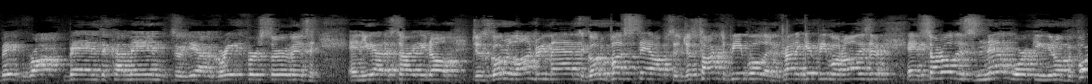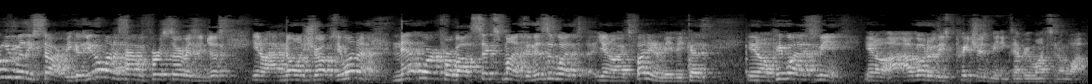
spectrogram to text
big rock band to come in, so you have a great first service, and, you got to start, you know, just go to laundromats and go to bus stops and just talk to people and try to get people and all these, and start all this networking, you know, before you really start, because you don't want to have a first service and just, you know, have no one show up. So you want to network for about six months, and this is what, you know, it's funny to me because, you know, people ask me, you know, I'll go to these preachers meetings every once in a while.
